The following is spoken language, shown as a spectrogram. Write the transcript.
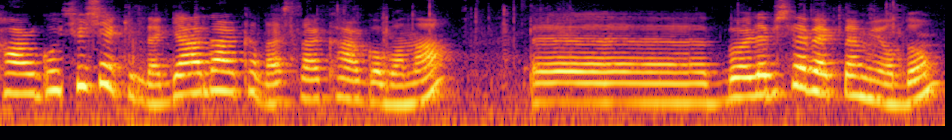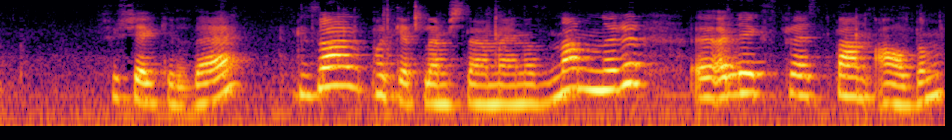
kargo şu şekilde geldi arkadaşlar kargo bana. Ee, böyle bir şey beklemiyordum. Şu şekilde. Güzel paketlemişler en azından. Bunları e, AliExpress'ten aldım.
